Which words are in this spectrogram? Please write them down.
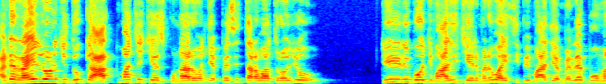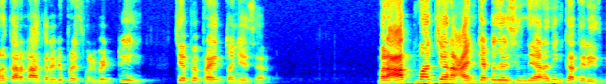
అంటే రైల్లో నుంచి దూకి ఆత్మహత్య చేసుకున్నారు అని చెప్పేసి తర్వాత రోజు టీడీడీ బోర్డు మాజీ చైర్మన్ వైసీపీ మాజీ MLA Bhumana Karunakar Reddy press meet పెట్టి చెప్పే ప్రయత్నం చేశారు. మరి ఆత్మహత్య అని ఆయన ఎట్ట తెలిసింది అనేది ఇంకా తెలియదు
